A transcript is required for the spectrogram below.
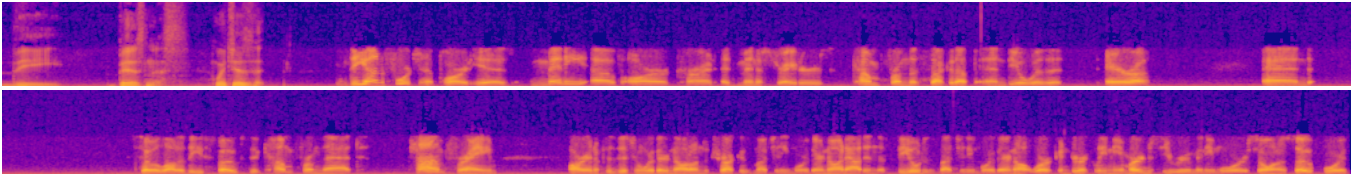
the business. Which is it? The unfortunate part is many of our current administrators come from the suck it up and deal with it era. And so a lot of these folks that come from that time frame are in a position where they're not on the truck as much anymore. They're not out in the field as much anymore. They're not working directly in the emergency room anymore, so on and so forth.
